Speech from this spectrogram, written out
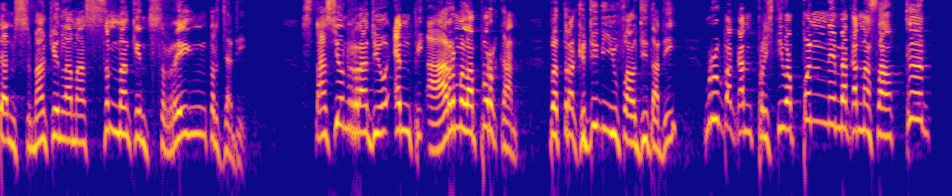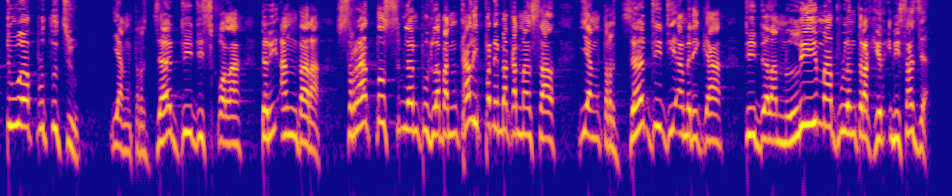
dan semakin lama semakin sering terjadi. Stasiun radio NPR melaporkan bahwa tragedi di Uvalde tadi merupakan peristiwa penembakan massal ke-27 yang terjadi di sekolah dari antara 198 kali penembakan massal yang terjadi di Amerika di dalam lima bulan terakhir ini saja.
